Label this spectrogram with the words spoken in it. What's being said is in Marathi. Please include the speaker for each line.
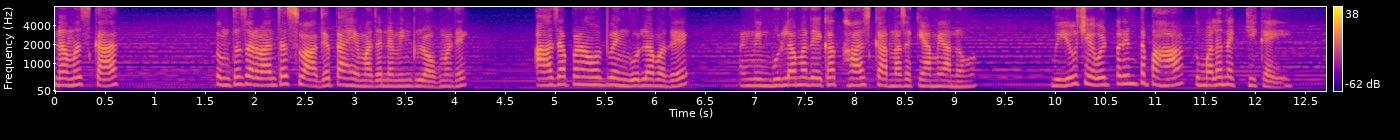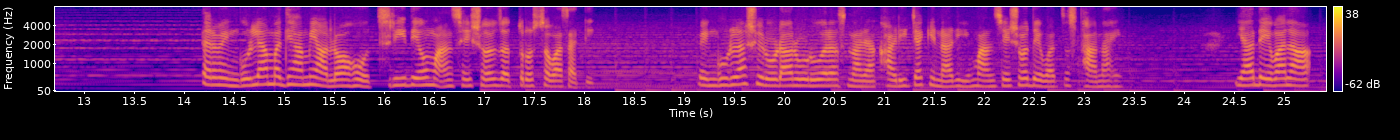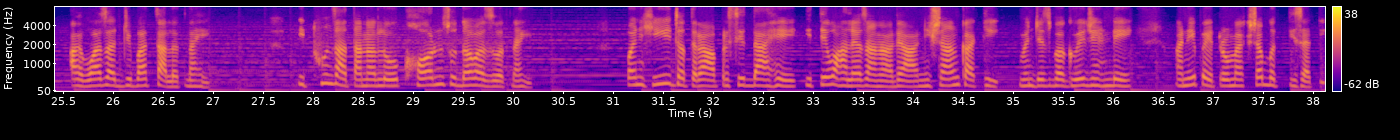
Speaker 1: नमस्कार. तुमचं सर्वांचं स्वागत आहे माझ्या नवीन ब्लॉगमध्ये. आज आपण आहोत वेंगुर्लामध्ये आणि वेंगुर्लामध्ये एका खास कारणासाठी आम्ही आलो आहोत. व्हिडिओ शेवटपर्यंत पहा तुम्हाला नक्की काय तर वेंगुर्ल्यामध्ये आम्ही आलो आहोत श्रीदेव मानसेश्वर जत्रोत्सवासाठी. वेंगुर्ला शिरोडा रोडवर असणाऱ्या खाडीच्या किनारी मानसेश्वर देवाचं स्थान आहे. या देवाला आवाज अजिबात चालत नाही. इथून जाताना लोक हॉर्न सुद्धा वाजवत नाहीत. पण ही जत्रा प्रसिद्ध आहे. इथे वाहल्या जाणाऱ्या निशान काठी म्हणजेच भगवे झेंडे आणि पेट्रोमॅक्सच्या बत्तीसाठी.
